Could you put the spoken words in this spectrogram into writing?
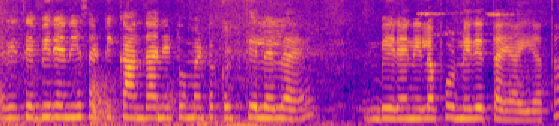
तर इथे बिर्याणीसाठी कांदा आणि टोमॅटो कट केलेला आहे. बिर्याणीला फोडणी देत आहे आई आता.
